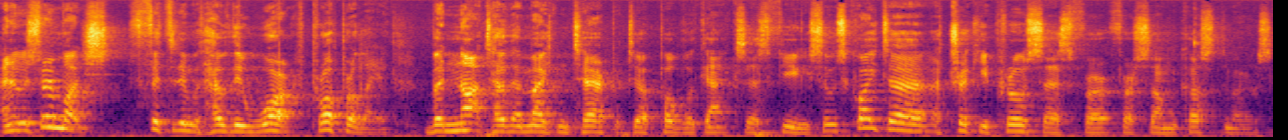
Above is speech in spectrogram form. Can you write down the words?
and it was very much fitted in with how they worked properly, but not how they might interpret to a public access view. So it was quite a, a tricky process for, for some customers.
